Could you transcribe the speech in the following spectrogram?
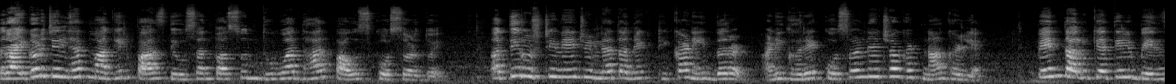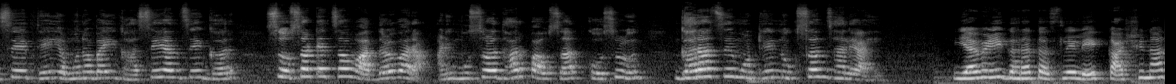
रायगड जिल्ह्यात मागील पाच दिवसांपासून धुवाधार पाऊस कोसळतोय. अतिवृष्टीने जिल्ह्यात अनेक ठिकाणी दरड आणि घरे कोसळण्याच्या घटना घडल्या. पेन तालुक्यातील बेनसे येथे यमुनाबाई घासे यांचे घर सोसाट्याचा वादळ वारा आणि मुसळधार पावसात कोसळून घराचे मोठे नुकसान झाले आहे. यावेळी घरात असलेले काशीनाथ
